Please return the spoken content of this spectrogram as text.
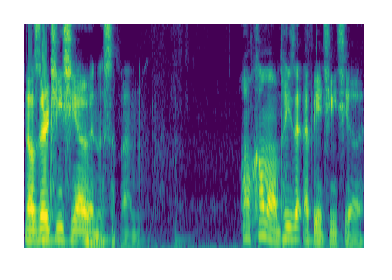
Now, is there a GTO in this event? Oh, come on, please let that be a GTO.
